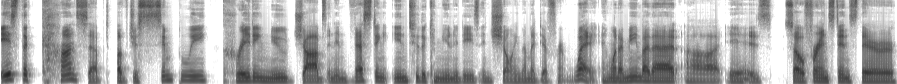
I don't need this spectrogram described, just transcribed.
is the concept of just simply creating new jobs and investing into the communities and showing them a different way. And what I mean by that uh, is so, for instance, there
